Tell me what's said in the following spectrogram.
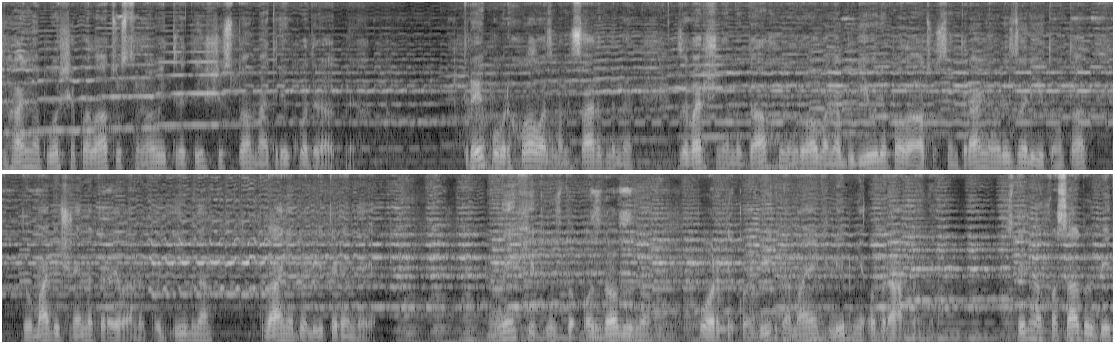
Загальна площа палацу становить 3100 метрів квадратних. Триповерхова з мансардними завершеннями даху мурована будівля палацу з центральним ризалітом та двома бічними крилами, подібна в плані до літери Н. Головний вхід оздоблено портиком, вікна мають ліпні обрамлення. З тильного фасаду в бік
